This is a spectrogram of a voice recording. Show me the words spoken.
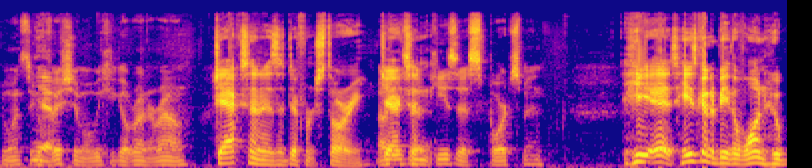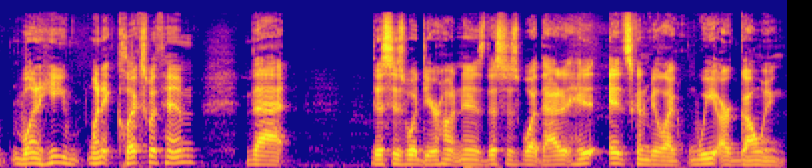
he wants to go Yeah. fishing, well we could go run around. Jackson is a different story. Oh, he's a- Jackson, he's a sportsman. he is. He's going to be the one who, when he, when it clicks with him, that this is what deer hunting is. This is what that is. It's going to be like we are going,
